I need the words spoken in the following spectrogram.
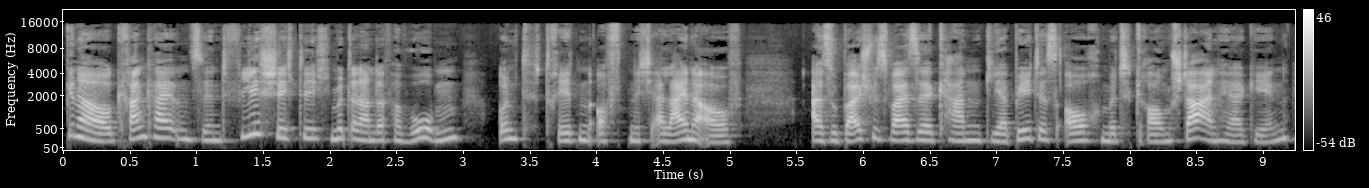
Genau, Krankheiten sind vielschichtig miteinander verwoben und treten oft nicht alleine auf. Also beispielsweise kann Diabetes auch mit grauem Star einhergehen,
